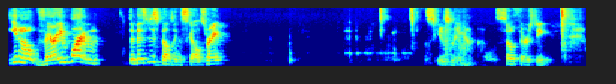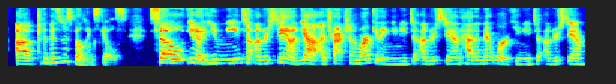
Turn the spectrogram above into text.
you know, very important, the business building skills, right? Excuse me, so thirsty. Uh, the business building skills. So, you know, you need to understand, yeah, attraction marketing. You need to understand how to network. You need to understand,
